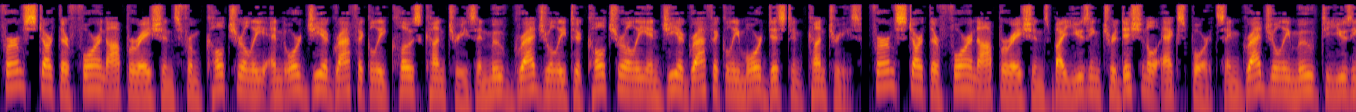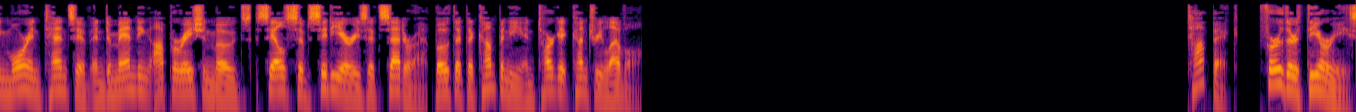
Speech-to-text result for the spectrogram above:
firms start their foreign operations from culturally and or geographically close countries and move gradually to culturally and geographically more distant countries, firms start their foreign operations by using traditional exports and gradually move to using more intensive and demanding operation modes sales subsidiaries etc. both at the company and target country level. Further theories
